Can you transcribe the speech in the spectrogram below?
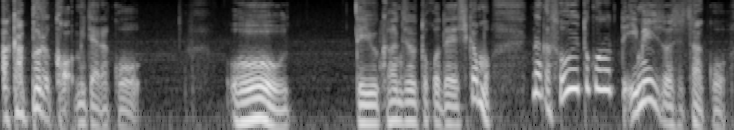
赤プルコみたいな、こう、おーっていう感じのとこで、しかも、なんかそういうところってイメージとしてさ、こう、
